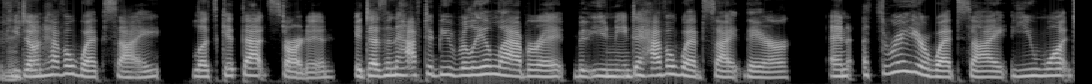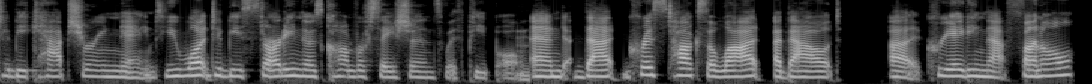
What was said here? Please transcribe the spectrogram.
If you Mhm. don't have a website, let's get that started. It doesn't have to be really elaborate, but you need to have a website there. And through your website, you want to be capturing names. You want to be starting those conversations with people. Mhm. And that Chris talks a lot about uh, creating that funnel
